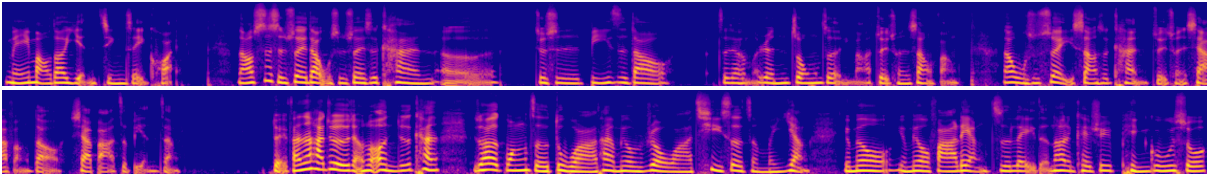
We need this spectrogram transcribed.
眉毛到眼睛这一块，然后四十岁到五十岁是看呃就是鼻子到。这叫什么？人中这里嘛，嘴唇上方。然后五十岁以上是看嘴唇下方到下巴这边，这样。对，反正他就有讲说，哦，你就是看，比如说他的光泽度啊，他有没有肉啊，气色怎么样，有没有有没有发亮之类的。然后你可以去评估说，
